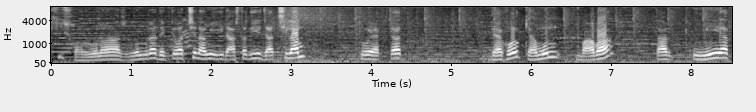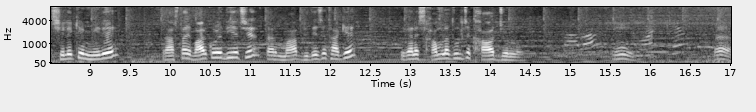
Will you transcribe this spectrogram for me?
কি সর্বনাশ। বন্ধুরা, দেখতে পাচ্ছেন, আমি এই রাস্তা দিয়ে যাচ্ছিলাম। তো একটা, দেখো কেমন বাবা, তার মেয়ে আর ছেলেকে মেরে রাস্তায় বার করে দিয়েছে। তার মা বিদেশে থাকে, এখানে সামলা তুলছে খাওয়ার জন্য। হুম। হ্যাঁ।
